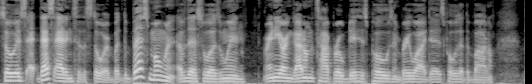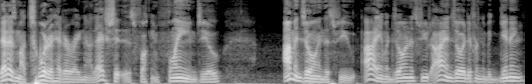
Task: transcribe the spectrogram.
So it's that's adding to the story. But the best moment of this was when Randy Orton got on the top rope, did his pose, and Bray Wyatt did his pose at the bottom. That is my Twitter header right now. That shit is fucking flames, yo. I'm enjoying this feud. I am enjoying this feud. I enjoyed it from the beginning.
